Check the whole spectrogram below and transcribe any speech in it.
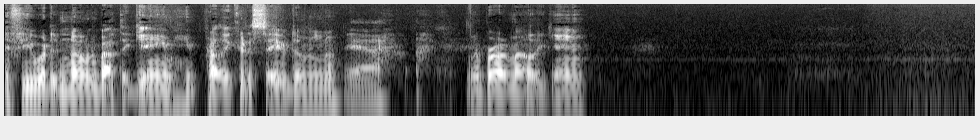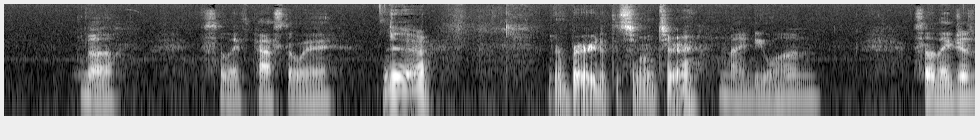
if he would have known about the game, he probably could have saved him, you know, Yeah. or brought him out of the game. No. So they've passed away. Yeah. They're buried at the cemetery. Ninety one. So they just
